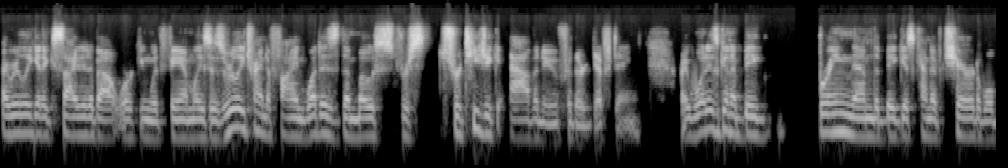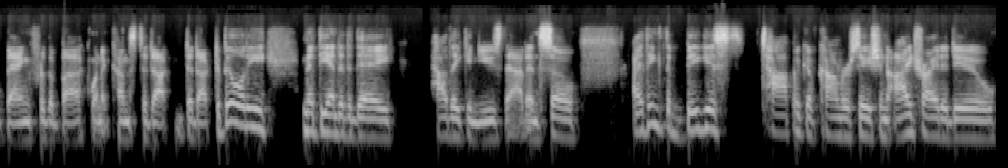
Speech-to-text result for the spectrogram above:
I really get excited about working with families is really trying to find what is the most strategic avenue for their gifting. Right? What is going to big bring them the biggest kind of charitable bang for the buck when it comes to deductibility and at the end of the day how they can use that. And so I think the biggest topic of conversation I try to do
